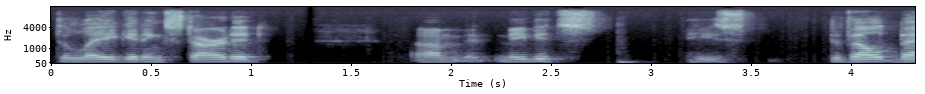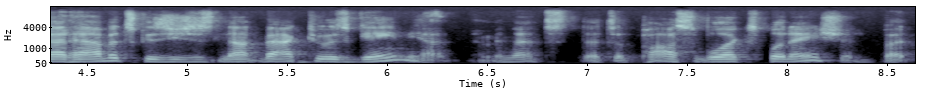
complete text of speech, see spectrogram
delay getting started. Um, maybe it's he's developed bad habits because he's just not back to his game yet. I mean, that's that's a possible explanation. But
